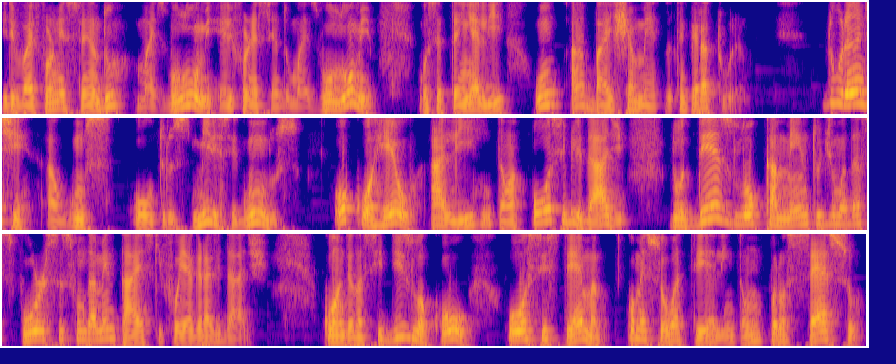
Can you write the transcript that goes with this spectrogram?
ele vai fornecendo mais volume. Ele fornecendo mais volume, você tem ali um abaixamento da temperatura. Durante alguns outros milissegundos, ocorreu ali então a possibilidade do deslocamento de uma das forças fundamentais que foi a gravidade. Quando ela se deslocou, o sistema começou a ter ali então um processo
